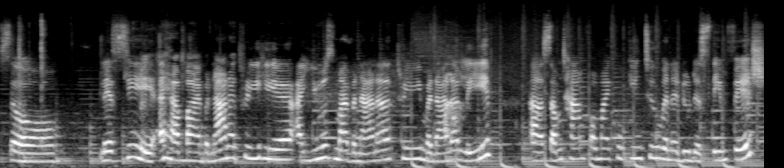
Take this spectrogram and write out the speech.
So let's see. I have my banana tree here. I use my banana tree banana leaf uh, sometime for my cooking too when i do the steamed fish.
